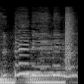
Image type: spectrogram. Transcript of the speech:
But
